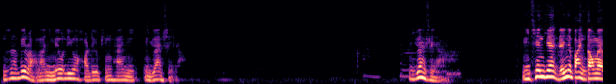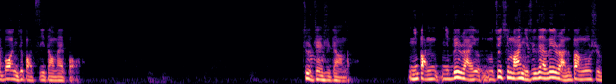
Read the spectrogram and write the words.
你都在微软了，你没有利用好这个平台，你你怨谁呀？你怨谁呀？你天天人家把你当外包，你就把自己当外包，就真是这样的。你把你微软有，我最起码你是在微软的办公室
